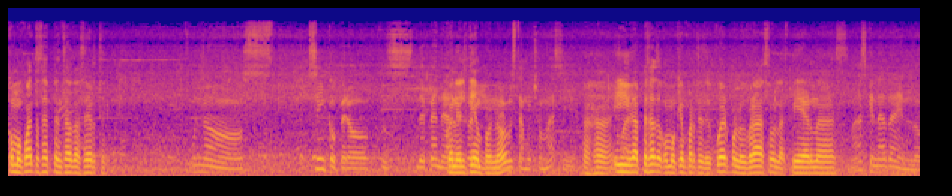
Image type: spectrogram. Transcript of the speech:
¿Cómo cuántos has pensado hacerte? Unos cinco, pero pues depende. Con el tiempo, ¿no? Me gusta mucho más y Ajá. ¿Y Igual. ha pesado como que en partes del cuerpo, los brazos, las piernas? más que nada en los,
